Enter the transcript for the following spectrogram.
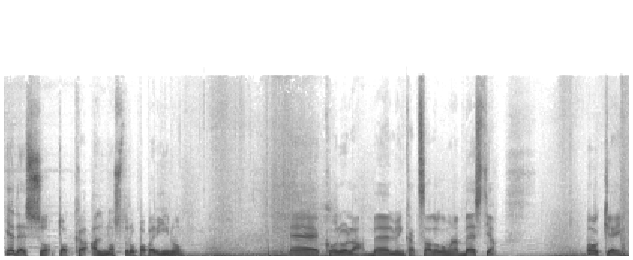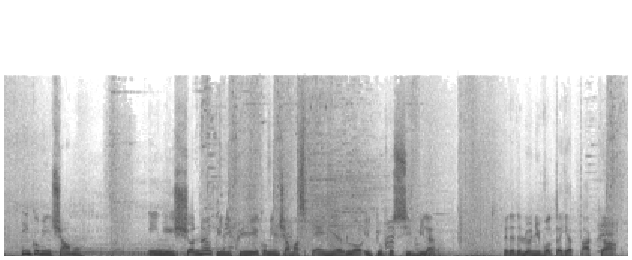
E adesso tocca al nostro paparino. Eccolo là, bello incazzato come una bestia. Ok, incominciamo. Ignition, quindi qui cominciamo a spegnerlo il più possibile. Vedete, lui ogni volta che attacca...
